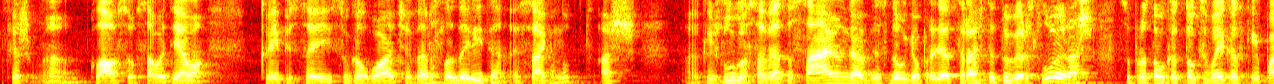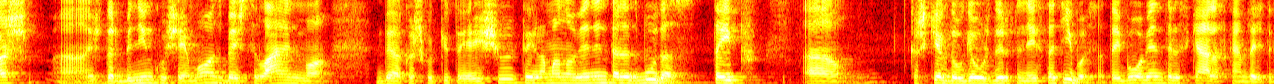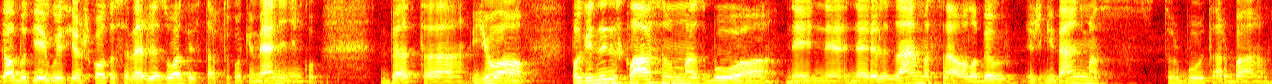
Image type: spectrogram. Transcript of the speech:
kai aš e, klausiau savo tėvo, kaip jisai sugalvojo čia verslą daryti, jis sakė, nu, aš, e, kai žlugo Sovietų sąjunga, vis daugiau pradėjo atsirasti tų verslų ir aš supratau, kad toks vaikas kaip aš, e, iš darbininkų šeimos, be išsilavinimo, be kažkokių tai ryšių, tai yra mano vienintelis būdas taip kažkiek daugiau uždirbti nei statybose. Tai buvo vienintelis kelias, ką jam daryti. Galbūt jeigu jis ieškotų save realizuoti, jis taptų kokiu menininku, bet jo pagrindinis klausimas buvo ne, ne, ne realizavimas, o labiau išgyvenimas turbūt arba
